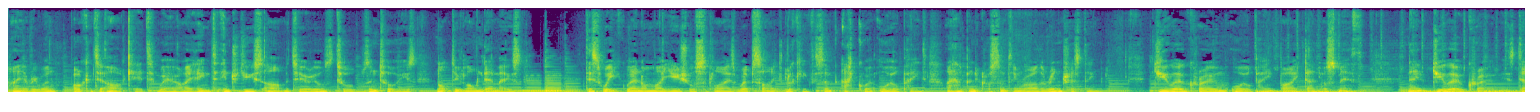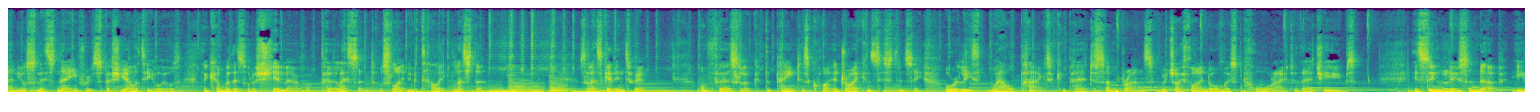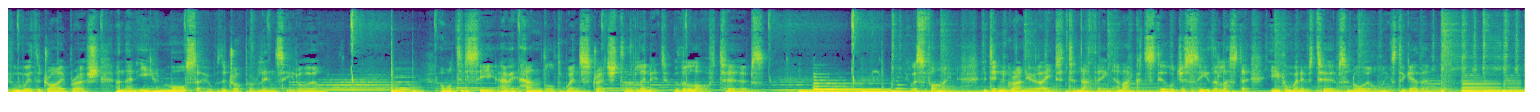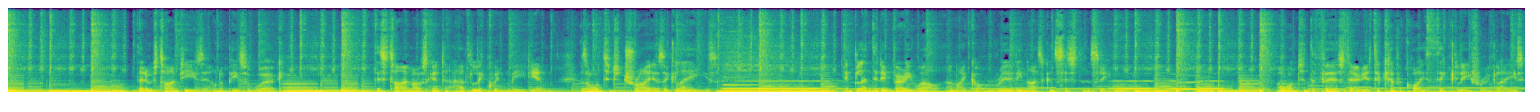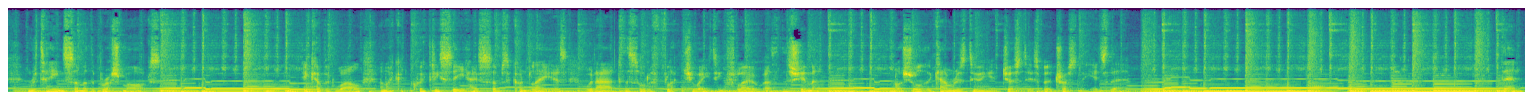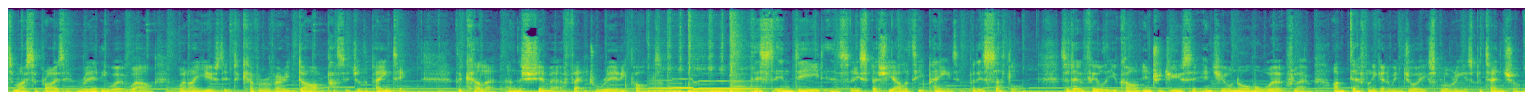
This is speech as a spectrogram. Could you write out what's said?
Hi everyone, welcome to Art Kit, where I aim to introduce art materials, tools, and toys, not do long demos. This week, when on my usual supplier's website looking for some aqua oil paint, I happened across something rather interesting Duochrome oil paint by Daniel Smith. Now, duochrome is Daniel Smith's name for its speciality oils that come with a sort of shimmer or pearlescent or slightly metallic luster. So let's get into it. On first look, the paint has quite a dry consistency, or at least well packed compared to some brands, which I find almost pour out of their tubes. It soon loosened up, even with a dry brush, and then even more so with a drop of linseed oil. I wanted to see how it handled when stretched to the limit with a lot of turps. It was fine, it didn't granulate to nothing, and I could still just see the luster even when it was turps and oil mixed together. Then it was time to use it on a piece of work. This time I was going to add Liquin medium, as I wanted to try it as a glaze. It blended it very well and I got really nice consistency I wanted the first area to cover quite thickly for a glaze and retain some of the brush marks. It covered well and I could quickly see how subsequent layers would add to the sort of fluctuating flow of the shimmer. Not sure that the camera is doing it justice, but trust me, it's there. Then, to my surprise, it really worked well when I used it to cover a very dark passage of the painting the colour and the shimmer effect really popped. This indeed is a speciality paint, but it's subtle, so don't feel that you can't introduce it into your normal workflow. I'm definitely going to enjoy exploring its potential.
